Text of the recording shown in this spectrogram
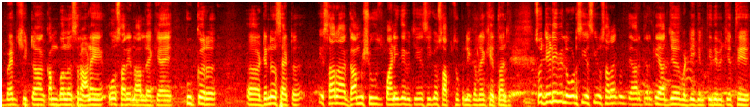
ਬੈੱਡ ਸ਼ੀਟਾਂ, ਕੰਬਲ, ਸਰਾਣੇ ਉਹ ਸਾਰੇ ਨਾਲ ਲੈ ਕੇ ਆਏ। ਕੁੱਕਰ ਡਿਨਰ ਸੈੱਟ ਇਹ ਸਾਰਾ ਗਮ ਸ਼ੂਜ਼ ਪਾਣੀ ਦੇ ਵਿੱਚ ਇਹ ਸੀ ਕਿ ਉਹ ਸੱਪ ਸੁੱਪ ਨਿਕਲ ਰਹੇ ਖੇਤਾਂ 'ਚ। ਸੋ ਜਿਹੜੀ ਵੀ ਲੋੜ ਸੀ, ਅਸੀਂ ਉਹ ਸਾਰਾ ਕੁਝ ਤਿਆਰ ਕਰਕੇ ਅੱਜ ਵੱਡੀ ਗਿਣਤੀ ਦੇ ਵਿੱਚ ਇੱਥੇ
